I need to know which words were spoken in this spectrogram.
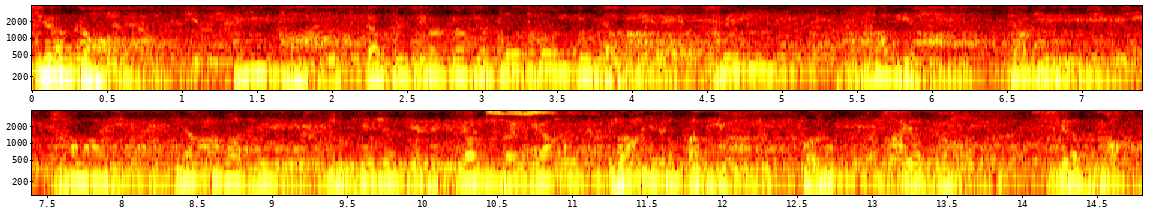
সিরাজগঞ্জ সিরাজগঞ্জের প্রথম গোলদাতা সেই সাদিয়া যাকে লুকিয়ে দেখছেন দেখিয়া নাম কিন্তু সাদিয়া প্রথম সিরাজগঞ্জ সিরাজগঞ্জ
